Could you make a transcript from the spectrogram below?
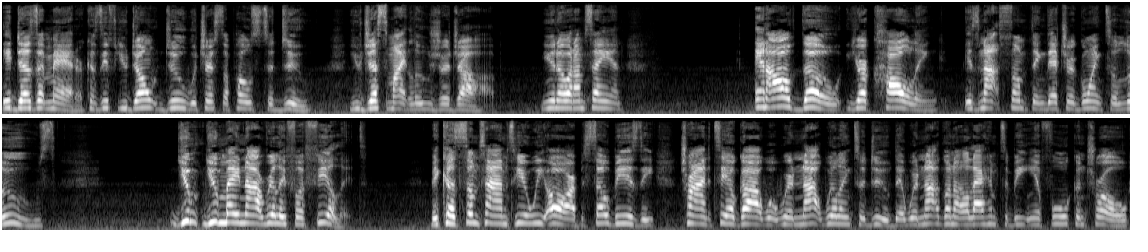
it doesn't matter because if you don't do what you're supposed to do, You just might lose your job. You know what I'm saying? And although your calling is not something that you're going to lose, you you may not really fulfill it. Because sometimes here we are so busy trying to tell God what we're not willing to do, that we're not going to allow him to be in full control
